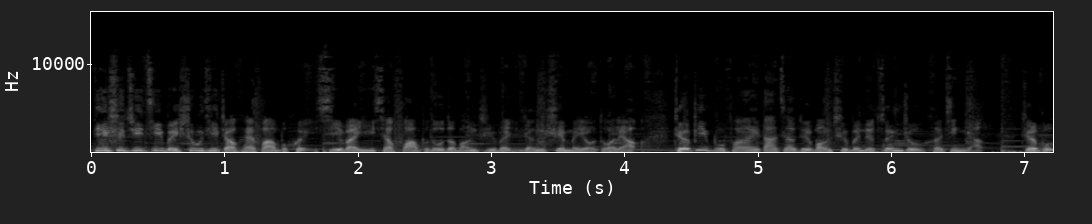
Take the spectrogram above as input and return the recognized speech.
电视剧纪委书记召开发布会，戏外一向话不多的王志文仍是没有多聊，这并不妨碍大家对王志文的尊重和敬仰。这不，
